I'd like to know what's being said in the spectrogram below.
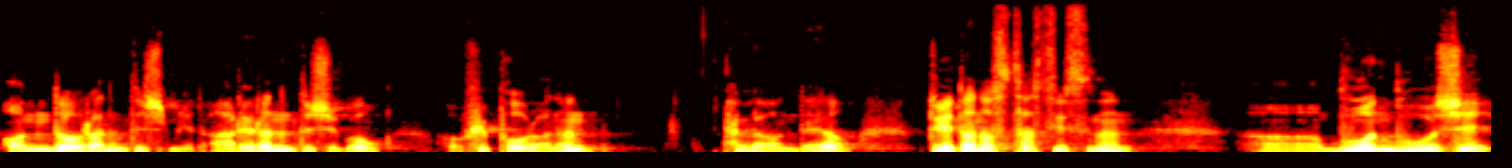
언더라는 뜻입니다. 아래라는 뜻이고 휘포라는 헬라어인데요. 뒤에 단어 스타시스는 어, 무엇 무엇이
